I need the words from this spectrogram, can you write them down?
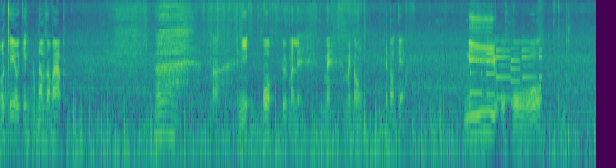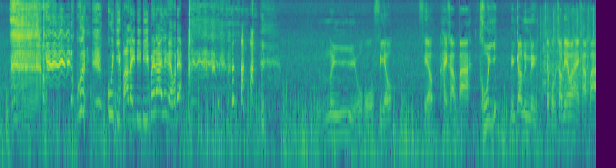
โอเค โอเค ตามสภาพอ่าอันนี้ โอ้ ดูดมันเลย ไม่ ไม่ต้อง ไม่ต้องแกะ นี่ โอ้โห กูกูหยิบอะไรดีๆ ไม่ได้เลยไงวะเนี่ย นี่โอ้โหเฟี้ยว เฟี้ยวไฮคาปาทุยหนึ่งเก้าหนึ่งหนึ่งแต่ผมชอบเรียกว่าไฮคาปา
